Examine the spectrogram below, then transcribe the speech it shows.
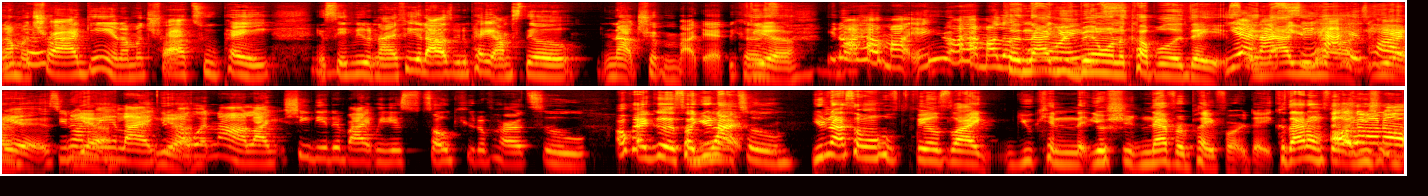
And I'm gonna try again. I'm gonna try to pay and see if he now if he allows me to pay, I'm still not tripping by that because Yeah, you know I have my and you know I have my little because now you've been on a couple of dates. Yeah, and, I you see how his heart yeah. is. You know what I mean? Like, you Yeah. know what? Nah, like she did invite me. It's so cute of her to. Okay, good. So you're not to. you're not someone who feels like you can you should never pay for a date because I don't feel Oh like no, you should, no!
